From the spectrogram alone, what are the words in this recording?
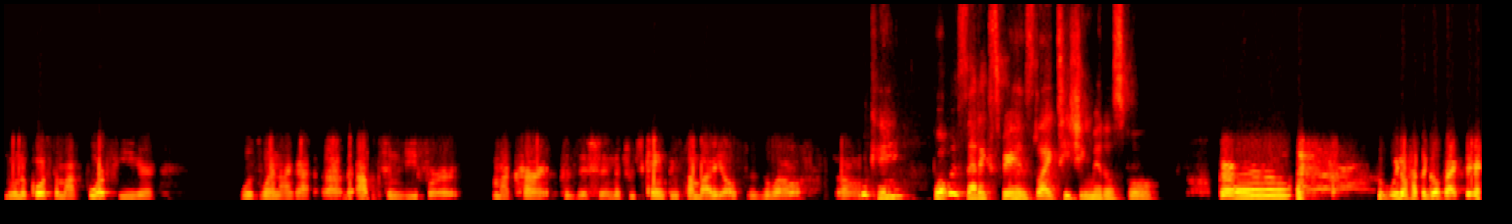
during the course of my fourth year was when I got uh, the opportunity for my current position, which, which came through somebody else as well. So. Okay. What was that experience like teaching middle school? Girl, we don't have to go back there.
